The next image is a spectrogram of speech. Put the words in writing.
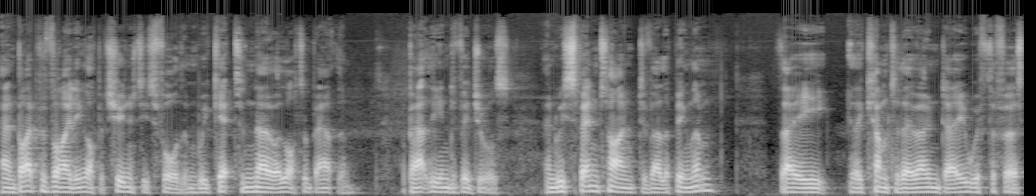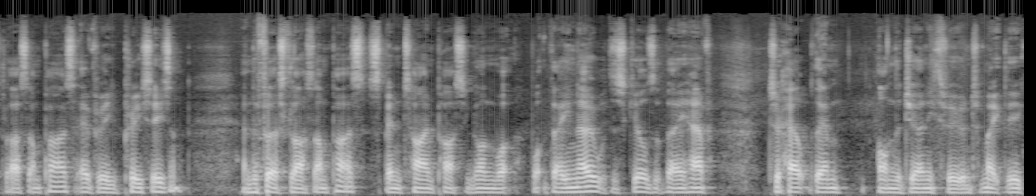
And by providing opportunities for them, we get to know a lot about them, about the individuals, and we spend time developing them. They they come to their own day with the first class umpires every pre-season, and the first class umpires spend time passing on what, what they know, what the skills that they have, to help them on the journey through and to make the,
